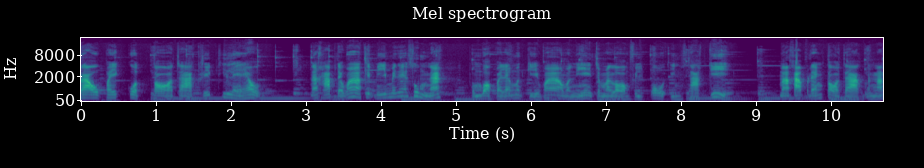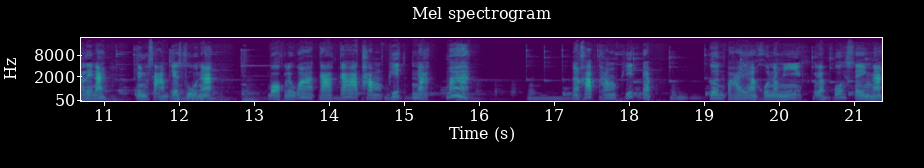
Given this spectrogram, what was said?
เราไปกดต่อจากคลิปที่แล้วนะครับ แต่ว่าคลิปนี้ไม่ได้ซุ่มนะ ผมบอกไปแล้วเมื่อกี้ว่าวันนี้จะมาลองฟิลิปโปอินซากิมาครับแรงต่อจากวันนั้นเลยนะ 1370 นะ บอกเลยว่ากาก้าทำพิษหนักมากนะครับทำพิษแบบเกินไปอะคุณอามิคือแบบโคตรเซ็งนะ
